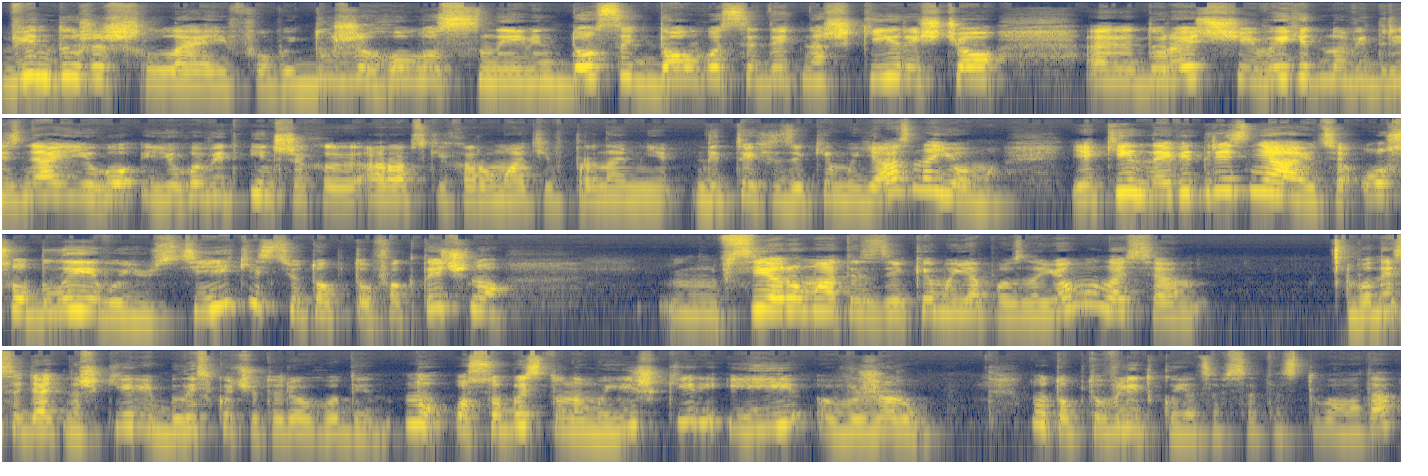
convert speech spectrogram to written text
Він дуже шлейфовий, дуже голосний, він досить довго сидить на шкірі, що, е, до речі, вигідно відрізняє його, його від інших е, арабських ароматів, принаймні від тих, з якими я знайома, які не відрізняються особливою стійкістю. Тобто, фактично, всі аромати, з якими я познайомилася, вони сидять на шкірі близько 4 годин. Ну, особисто на моїй шкірі і в жару. Ну, тобто, влітку я це все тестувала. Так?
